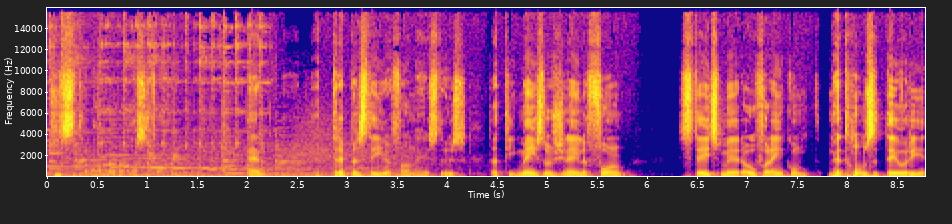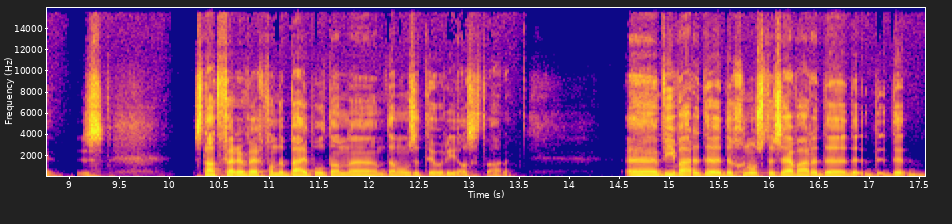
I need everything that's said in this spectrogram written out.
kiest, uh, als het ware. En het trippendste hiervan is dus dat die meest originele vorm steeds meer overeenkomt met onze theorieën. Dus staat verder weg van de Bijbel dan, dan onze theorie, als het ware. Uh, wie waren de, de gnosten? Zij waren de, de, de,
